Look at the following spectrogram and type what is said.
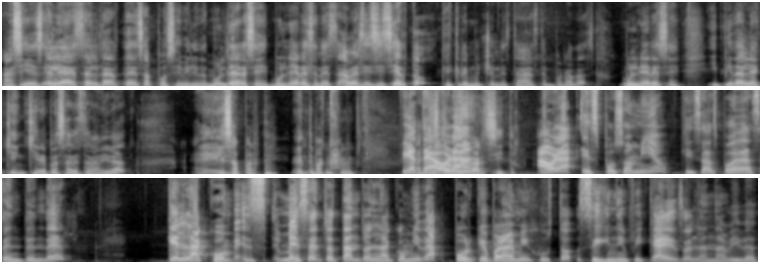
Así es, el, es el darte esa posibilidad. Vulnérese, vulnérese en esta. A ver si sí es cierto, que cree mucho en estas temporadas. Vulnérese y pídale a quien quiere pasar esta Navidad eh, esa parte. Vente para acá. Fíjate, Aquí está un ahora, ahora, esposo mío, quizás puedas entender que la com- es- me centro tanto en la comida porque para mí justo significa eso la Navidad.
